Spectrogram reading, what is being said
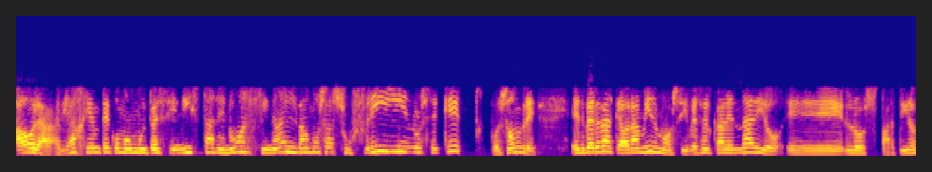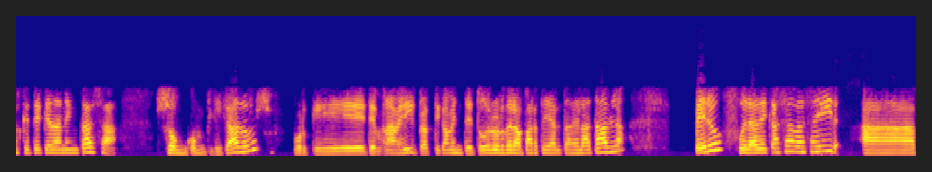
Ahora, había gente como muy pesimista de no, al final vamos a sufrir, no sé qué. Pues hombre, es verdad que ahora mismo, si ves el calendario, eh, los partidos que te quedan en casa son complicados, porque te van a venir prácticamente todos los de la parte alta de la tabla, pero fuera de casa vas a ir a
